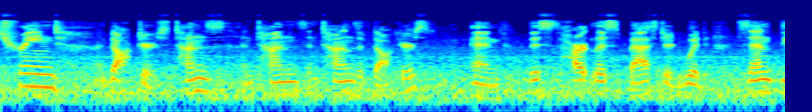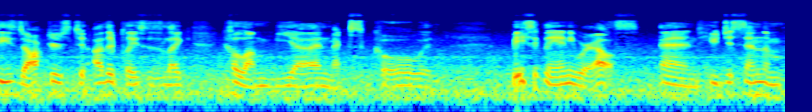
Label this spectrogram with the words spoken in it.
trained doctors, tons and tons and tons of doctors, and this heartless bastard would send these doctors to other places like Colombia and Mexico and basically anywhere else. And he'd just send them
